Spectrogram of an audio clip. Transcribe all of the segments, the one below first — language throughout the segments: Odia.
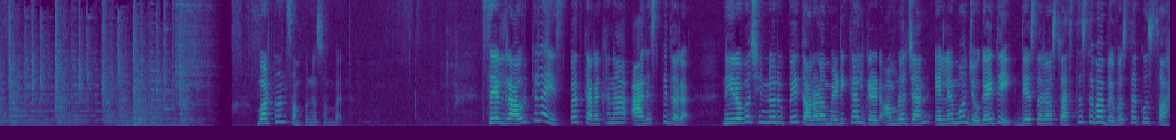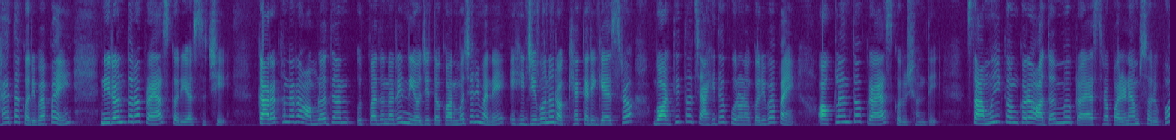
ସେଲ୍ ରାଉରକେଲା ଇସ୍ପାତ କାରଖାନା ଆର୍ଏସ୍ପି ଦ୍ୱାରା ନିରବଚ୍ଛିନ୍ନ ରୂପେ ତରଳ ମେଡିକାଲ ଗ୍ରେଡ୍ ଅମ୍ଳଜାନ ଏଲ୍ଏମ୍ଓ ଯୋଗାଇ ଦେଇ ଦେଶର ସ୍ୱାସ୍ଥ୍ୟସେବା ବ୍ୟବସ୍ଥାକୁ ସହାୟତା କରିବା ପାଇଁ ନିରନ୍ତର ପ୍ରୟାସ କରିଆସୁଛି। କାରଖାନାର ଅମ୍ଳଜାନ ଉତ୍ପାଦନରେ ନିୟୋଜିତ କର୍ମଚାରୀମାନେ ଏହି ଜୀବନ ରକ୍ଷାକାରୀ ଗ୍ୟାସ୍ର ବର୍ଦ୍ଧିତ ଚାହିଦା ପୂରଣ କରିବା ପାଇଁ ଅକ୍ଲାନ୍ତ ପ୍ରୟାସ କରୁଛନ୍ତି। ସାମୂହିକଙ୍କର ଅଦମ୍ୟ ପ୍ରୟାସର ପରିଣାମ ସ୍ୱରୂପ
